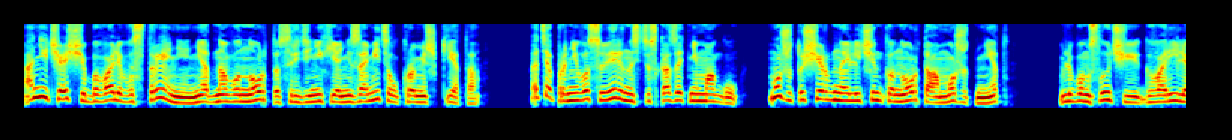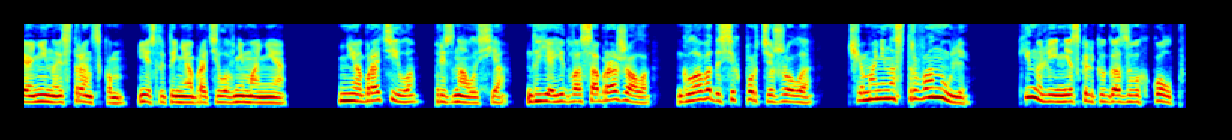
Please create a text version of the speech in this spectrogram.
они чаще бывали в Эстрене, ни одного Норта среди них я не заметил, кроме Шкета. Хотя про него с уверенностью сказать не могу. Может, ущербная личинка Норта, а может, нет. В любом случае, говорили они на эстренском, если ты не обратила внимания. «Не обратила», — призналась я. «Да я едва соображала. Голова до сих пор тяжелая. Чем они нас траванули? Кинули несколько газовых колб.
